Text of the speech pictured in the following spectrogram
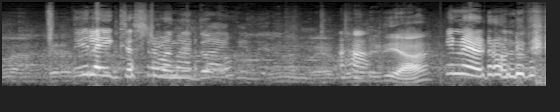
ಎಲ್ಲ ಬೇರೆ ಇಲ್ಲ ಈಗ ಜಸ್ಟ್ ಬಂದಿದ್ದು. ಏನಾದ್ರು ಇದೆಯಾ? ಇನ್ನು ಎರಡು ರೌಂಡ್ ಇದೆ.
